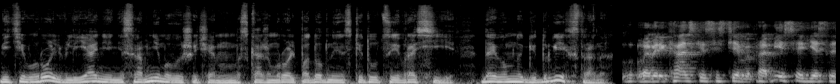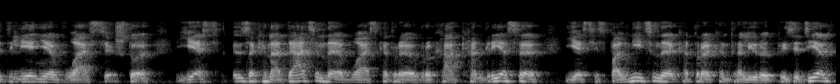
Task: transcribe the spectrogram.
Ведь его роль, влияние несравнимо выше, чем, скажем, роль подобной институции в России, да и во многих других странах. В американской системе правительства есть разделение власти, что есть законодательная власть, которая в руках Конгресса, есть исполнительная, которая контролирует президент,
